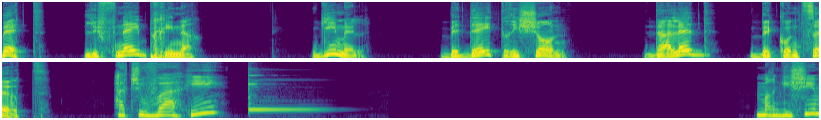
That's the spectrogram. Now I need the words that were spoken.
ב', לפני בחינה. ג', בדייט ראשון. ד', בקונצרט. התשובה היא מרגישים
